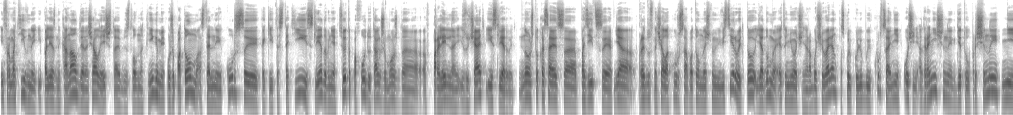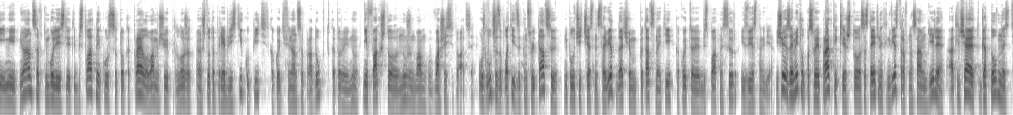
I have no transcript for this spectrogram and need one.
информативный и полезный канал для начала, я считаю, безусловно, книгами. Уже потом остальные курсы, какие-то статьи, статьи, исследования. Все это по ходу также можно параллельно изучать и исследовать. Но что касается позиции, я пройду сначала курсы, а потом начну инвестировать, то я думаю, это не очень рабочий вариант, поскольку любые курсы, они очень ограничены, где-то упрощены, не имеют нюансов, тем более, если это бесплатные курсы, то, как правило, вам еще и предложат э, что-то приобрести, купить какой-то финансовый продукт, который, ну, не факт, что нужен вам в вашей ситуации. Уж лучше заплатить за консультацию и получить честный совет, да, чем пытаться найти какой-то бесплатный сыр известно где. Еще я заметил по своей практике, что состоятельных инвесторов на самом деле отличает готовность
